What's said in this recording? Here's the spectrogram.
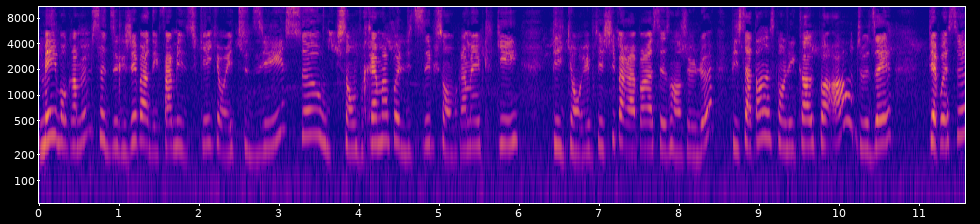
mais ils vont quand même se diriger vers des femmes éduquées qui ont étudié ça ou qui sont vraiment politisées, puis qui sont vraiment impliquées, puis qui ont réfléchi par rapport à ces enjeux-là. Puis ils s'attendent à ce qu'on les colle pas out, je veux dire. Puis après ça,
